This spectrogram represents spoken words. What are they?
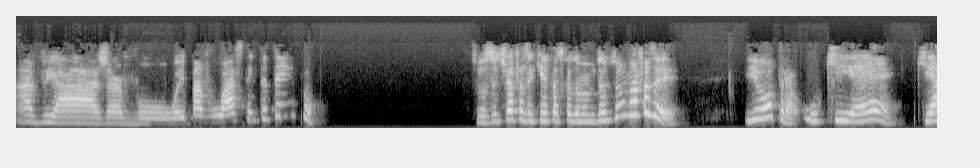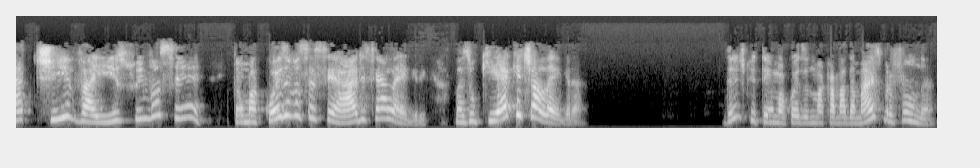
A viaja, voa, e para voar você tem que ter tempo. Se você tiver fazer 500 coisas ao mesmo tempo, você não vai fazer. E outra, o que é que ativa isso em você? Então, uma coisa é você ser ar e ser alegre. Mas o que é que te alegra? Desde que tem uma coisa numa camada mais profunda?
